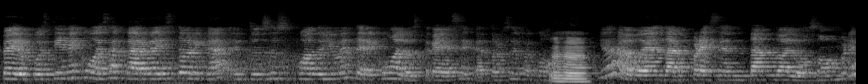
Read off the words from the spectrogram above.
Pero pues tiene como esa carga histórica, entonces cuando yo me enteré como a los 13, 14, fue como, Ajá. yo no me voy a andar presentando a los hombres.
